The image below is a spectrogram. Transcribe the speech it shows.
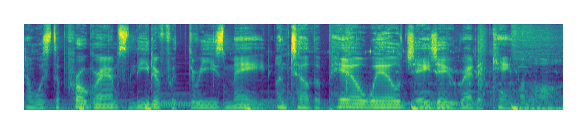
and was the program's leader for threes made until the pale whale JJ Redick came along.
